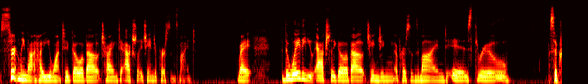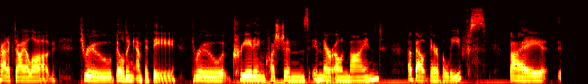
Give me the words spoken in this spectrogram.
certainly not how you want to go about trying to actually change a person's mind right? The way that you actually go about changing a person's mind is through Socratic dialogue, through building empathy, through creating questions in their own mind about their beliefs by uh,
